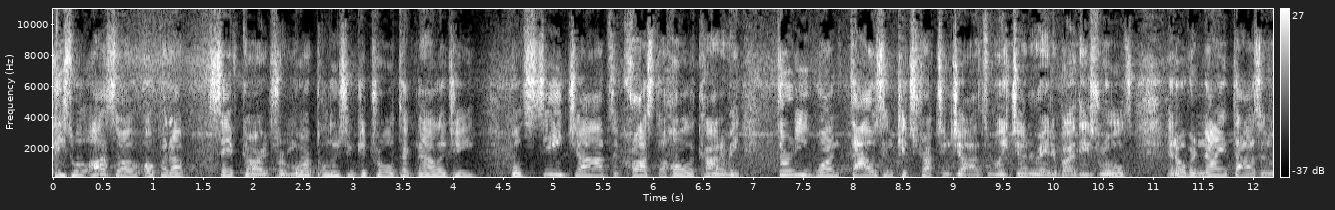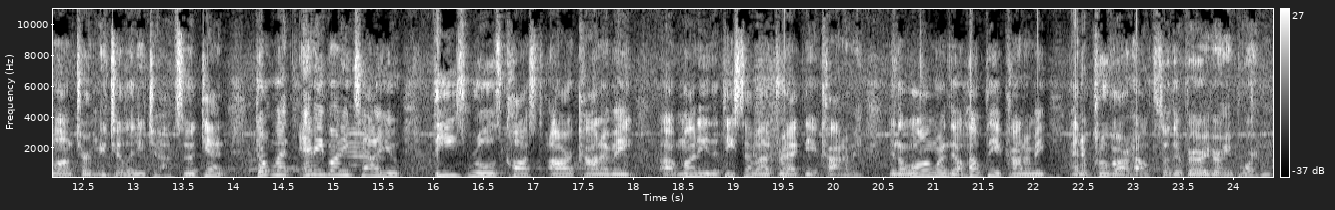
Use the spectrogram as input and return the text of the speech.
these will also open up safeguards for more pollution control technology. We'll see jobs across the whole economy. 31,000 construction jobs will be generated by these rules and over 9,000 long-term utility jobs. So again, don't let anybody tell you these rules cost our economy uh, money, that these somehow drag the economy. In the long run, they'll help the economy and improve our health. So they're very, very important.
